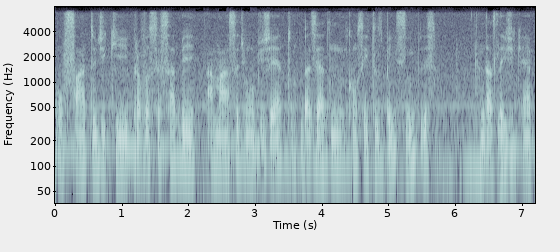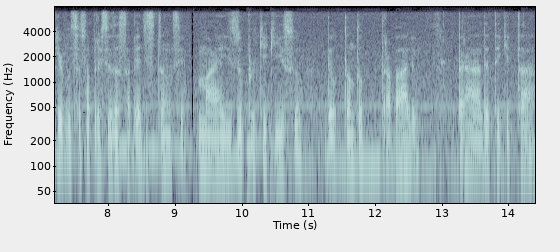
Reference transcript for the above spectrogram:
o fato de que para você saber a massa de um objeto, baseado em conceitos bem simples das leis de Kepler, você só precisa saber a distância. Mas o porquê que isso deu tanto trabalho para detectar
